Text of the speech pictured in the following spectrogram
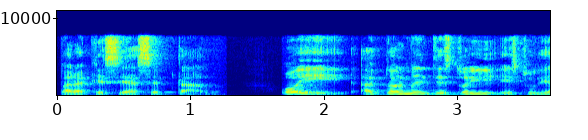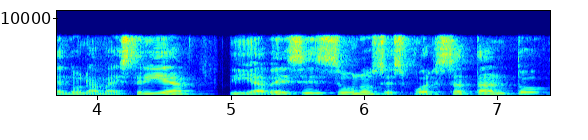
para que sea aceptado. Hoy actualmente estoy estudiando una maestría y a veces uno se esfuerza tanto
